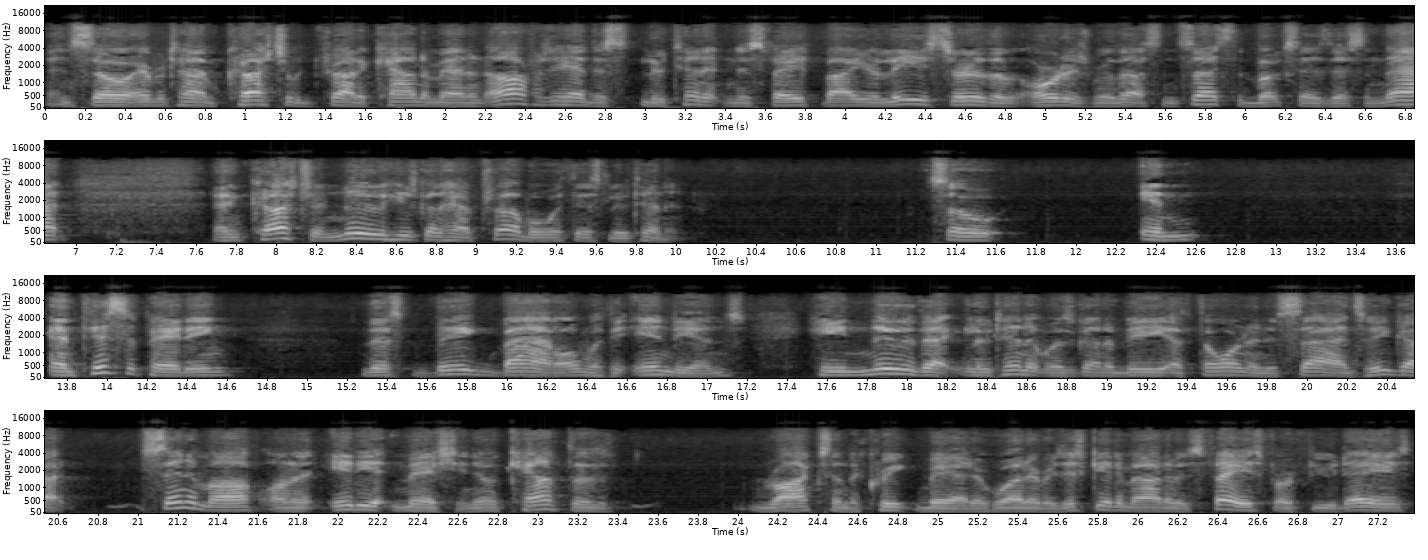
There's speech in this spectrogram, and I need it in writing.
And so every time Custer would try to countermand an officer, he had this lieutenant in his face, by your leave, sir, the orders were thus and such, the book says this and that. And Custer knew he was going to have trouble with this lieutenant. So in anticipating this big battle with the Indians, he knew that lieutenant was going to be a thorn in his side, so he got sent him off on an idiot mission. You know, count the rocks in the creek bed or whatever. Just get him out of his face for a few days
